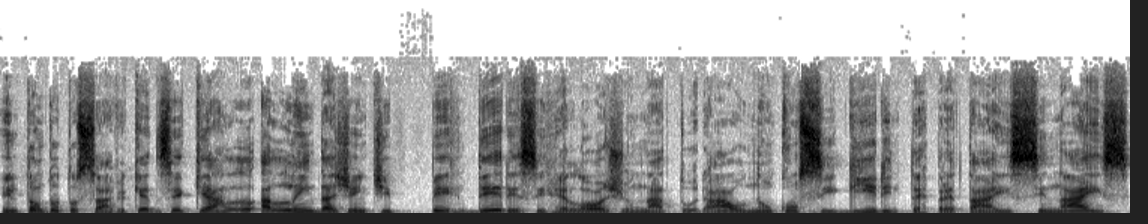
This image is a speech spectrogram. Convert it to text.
Então, doutor Sávio, quer dizer que a, além da gente perder esse relógio natural, não conseguir interpretar sinais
